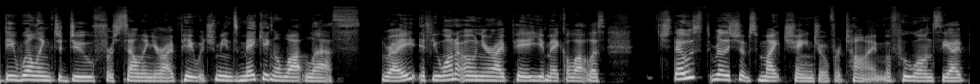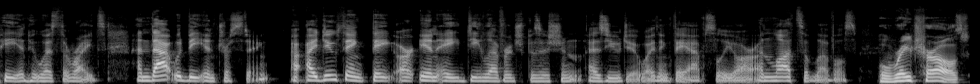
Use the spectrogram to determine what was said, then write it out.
be willing to do for selling your IP, which means making a lot less, right? If you want to own your IP, you make a lot less. Those relationships might change over time of who owns the IP and who has the rights. And that would be interesting. I do think they are in a deleveraged position as you do. I think they absolutely are on lots of levels. Well, Ray Charles,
